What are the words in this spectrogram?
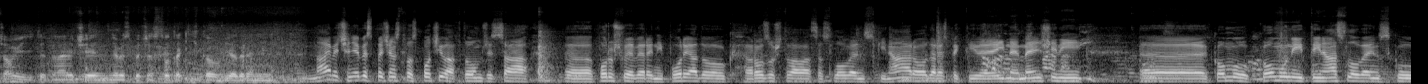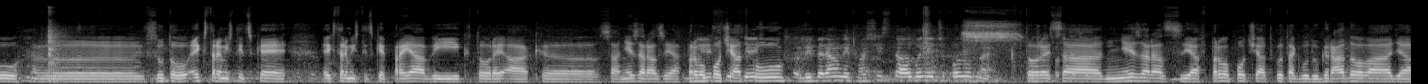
Čo vidíte to najväčšie nebezpečenstvo takýchto vyjadrení? Najväčšie nebezpečenstvo spočíva v tom, že sa uh, porušuje verejný poriadok, rozoštváva sa slovenský národ, respektíve iné menšiny E, komu, komunity na Slovensku, e, sú to extremistické, extremistické prejavy, ktoré ak e, sa nezarazia v prvopočiatku... liberálny fašista alebo niečo podobné? Ktoré sa nezarazia v prvopočiatku, tak budú gradovať a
